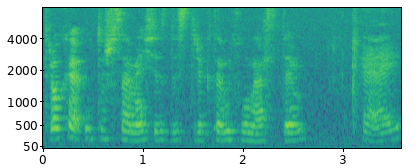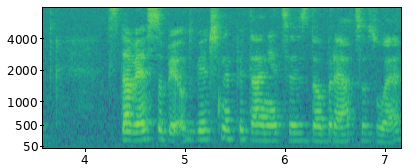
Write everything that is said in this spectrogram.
Trochę utożsamia się z dystryktem 12. Okej. Stawia sobie odwieczne pytanie, co jest dobre, a co złe.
